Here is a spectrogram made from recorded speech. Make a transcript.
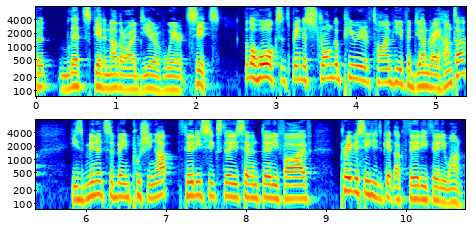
but let's get another idea of where it sits. For the Hawks, it's been a stronger period of time here for DeAndre Hunter. His minutes have been pushing up 36, 37, 35. Previously, he'd get like 30, 31.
